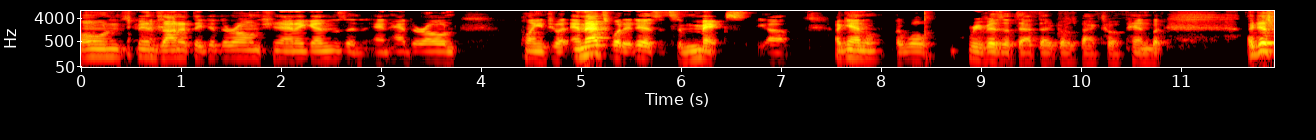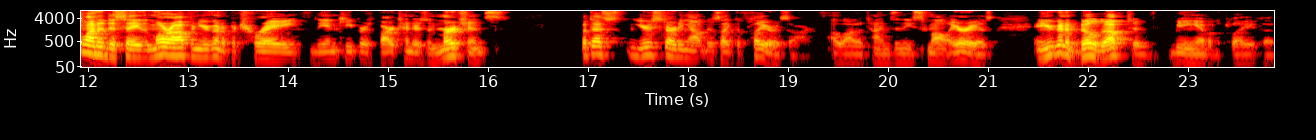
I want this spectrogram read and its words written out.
own spins on it. They did their own shenanigans and and had their own playing to it, and that's what it is. It's a mix. Uh, again, we'll revisit that. That goes back to a pin, but I just wanted to say that more often you're going to portray the innkeepers, bartenders, and merchants, but that's you're starting out just like the players are a lot of times in these small areas, and you're going to build up to being able to play the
